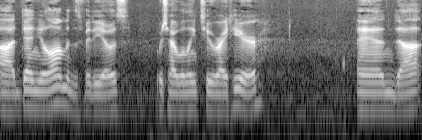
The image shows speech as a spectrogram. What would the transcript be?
uh, Daniel Almond's videos, which I will link to right here, and uh,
